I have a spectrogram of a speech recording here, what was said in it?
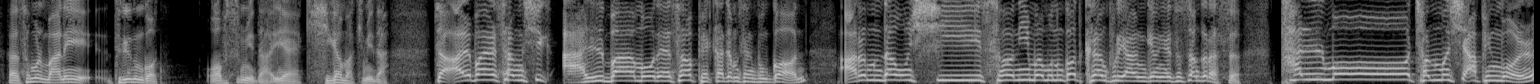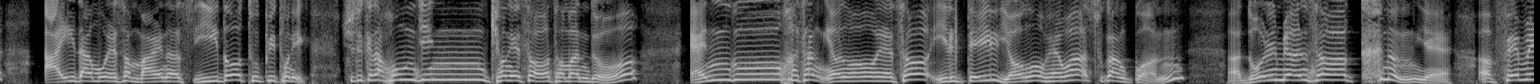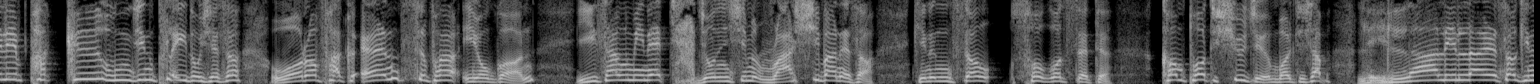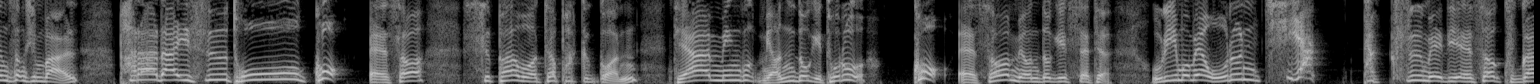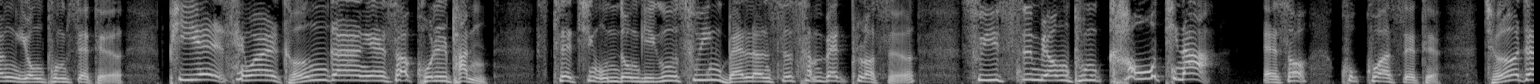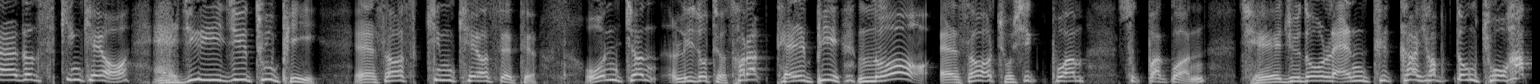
아, 선물 많이 드리는 곳 없습니다. 예, 기가 막힙니다. 자, 알바의 상식 알바몬에서 백화점 상품권, 아름다운 시선이 머무는 곳 그랑프리 안경에서 선글라스 탈모 전문 쇼핑몰 아이다모에서 마이너스 2도 두피토닉 주식회사 홍진경에서 더만두 엔구 화상 영어에서 1대1 영어회화 수강권 아, 놀면서 크는 예 어, 패밀리 파크 웅진 플레이 도시에서 워터파크 and 스파 이용권 이상민의 자존심 라쉬반에서 기능성 속옷 세트 comfort shoes 멀티샵 릴라릴라에서 기능성 신발 파라다이스 도고에서 스파 워터 파크권 대한민국 면도기 도루코에서 면도기 세트 우리 몸에 옳은 치약 닥스메디에서 구강용품 세트 PL 생활 건강에서 골반 스트레칭 운동기구 스윙 밸런스 300 플러스 스위스 명품 카오티나에서 코코아 세트 저자극 스킨케어 에즈이즈 투피에서 스킨케어 세트 온천 리조트 설악 델피노에서 조식 포함 숙박권 제주도 렌트카 협동 조합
